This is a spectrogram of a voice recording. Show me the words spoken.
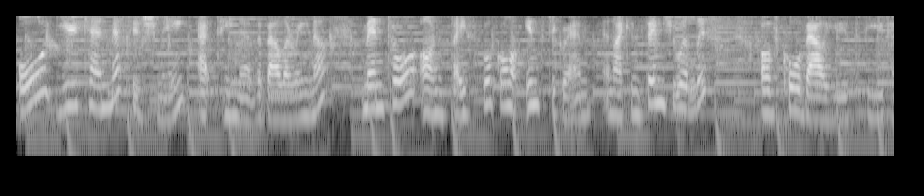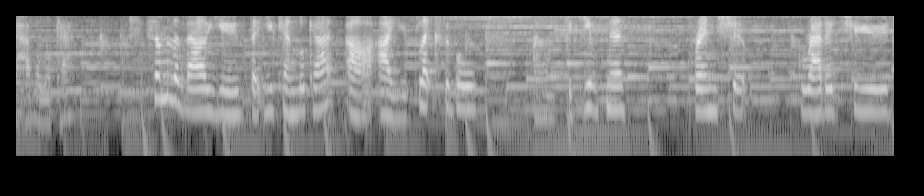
or you can message me at Tina the Ballerina Mentor on Facebook or Instagram, and I can send you a list of core values for you to have a look at. Some of the values that you can look at are Are you flexible? Forgiveness, friendship, gratitude,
